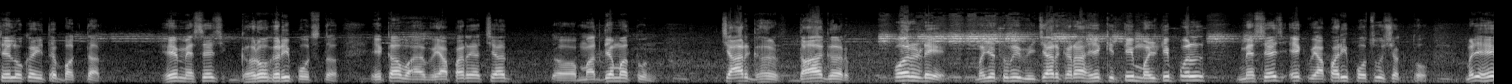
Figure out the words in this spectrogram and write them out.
ते लोक इथे बघतात. हे मेसेज घरोघरी पोचतं. एका वा व्यापाऱ्याच्या माध्यमातून चार घर दहा घर पर डे म्हणजे तुम्ही विचार करा हे किती मल्टिपल मेसेज एक व्यापारी पोचवू शकतो. म्हणजे हे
